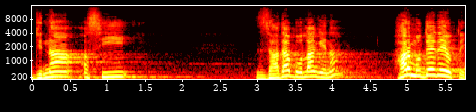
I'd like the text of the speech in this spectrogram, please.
ਜਿੰਨਾ ਅਸੀਂ ਜ਼ਿਆਦਾ ਬੋਲਾਂਗੇ ਨਾ, ਹਰ ਮੁੱਦੇ ਦੇ ਉੱਤੇ,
